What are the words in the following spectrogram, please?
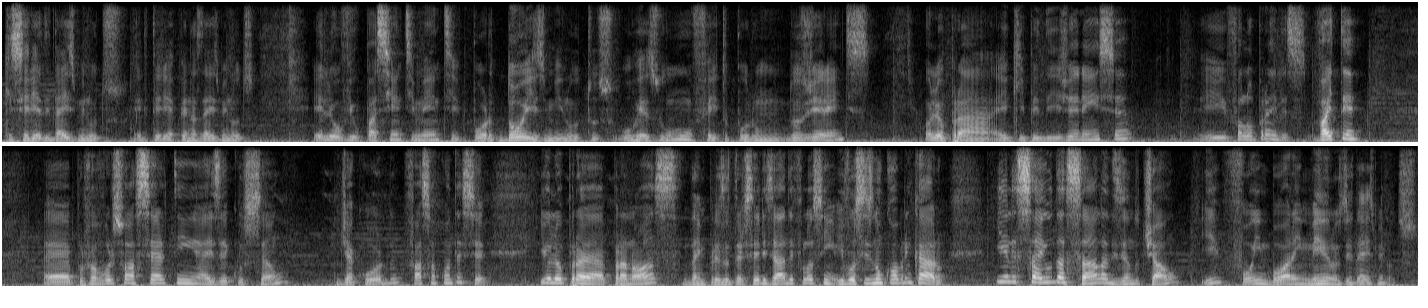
que seria de 10 minutos, ele teria apenas 10 minutos, ele ouviu pacientemente por dois minutos o resumo feito por um dos gerentes, olhou para a equipe de gerência e falou para eles: vai ter. É, por favor, só acertem a execução de acordo, façam acontecer. E olhou para nós, da empresa terceirizada, e falou assim: e vocês não cobrem caro. E ele saiu da sala dizendo tchau e foi embora em menos de 10 minutos.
